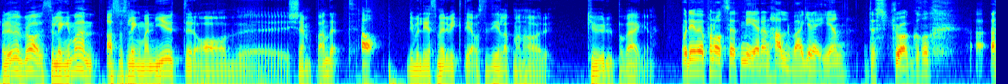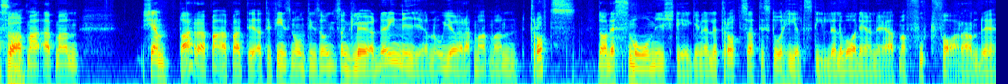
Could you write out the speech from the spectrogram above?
Men det är väl bra, så länge man, alltså så länge man njuter av eh, kämpandet. Ja. Det är väl det som är det viktiga, och se till att man har kul på vägen. Och det är väl på något sätt mer än halva grejen. The struggle. Alltså Ja. att, man, att man kämpar. Att, man, att, att, det, att det finns någonting som, som glöder inne i en och gör att man, man trots de där små myrstegen eller trots att det står helt still eller vad det än är. Att man fortfarande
